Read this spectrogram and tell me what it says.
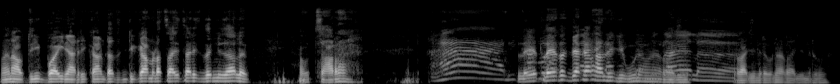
म्हणा तुझी बाई ना रिकामटा रिकामटा चाली चालीच जणी झालं. अहो चारा. लयत लयतच बेकार आलो की. राजेंद्र उन्हा राजेंद्र उन्हा.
